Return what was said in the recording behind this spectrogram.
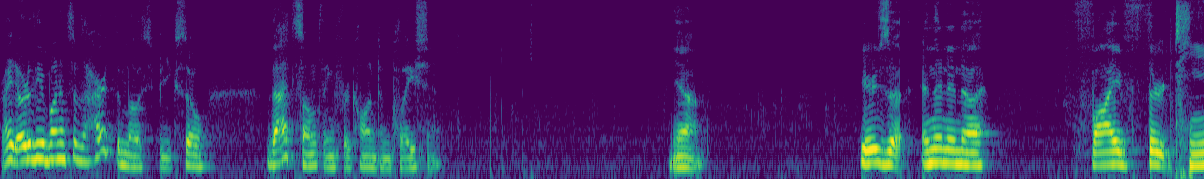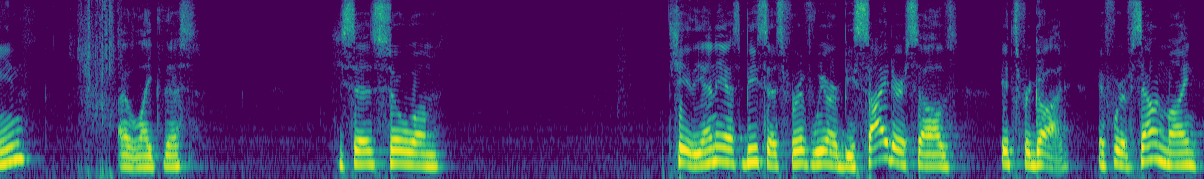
Right? Out of the abundance of the heart, the mouth speaks. So that's something for contemplation. Yeah. Here's a, and then in a uh, 513, I like this. He says, so, um, okay, the NASB says, for if we are beside ourselves, it's for God. If we're of sound mind,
